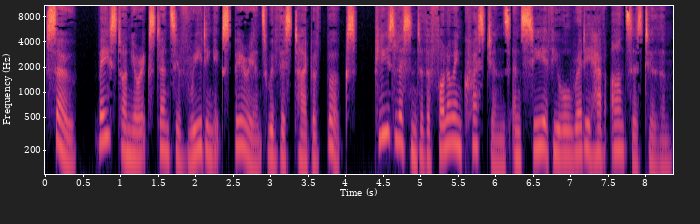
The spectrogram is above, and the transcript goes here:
So, based on your extensive reading experience with this type of books, please listen to the following questions and see if you already have answers to them.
